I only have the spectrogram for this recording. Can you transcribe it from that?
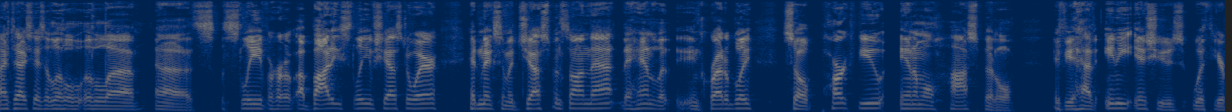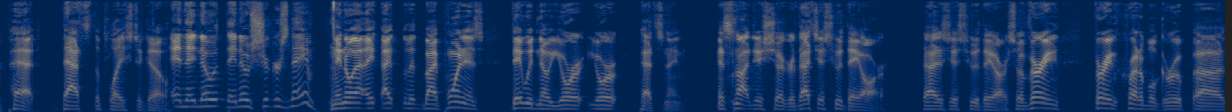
You, she has a little little uh, uh, sleeve or a body sleeve she has to wear. Had to make some adjustments on that. They handle it incredibly. So Parkview Animal Hospital. If you have any issues with your pet, that's the place to go. and they know they know Sugar's name. You know, I, I, my point is they would know your your pet's name. It's not just sugar. That's just who they are. That is just who they are. So a very very incredible group. Uh,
